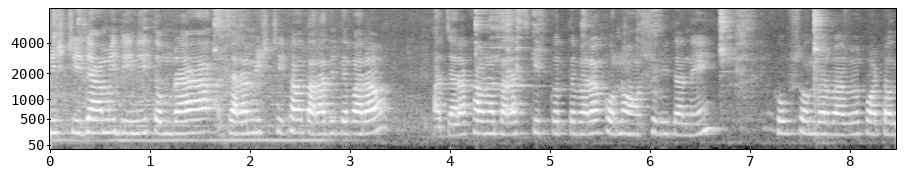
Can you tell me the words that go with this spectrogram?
মিষ্টিটা আমি দিইনি, তোমরা যারা মিষ্টি খাও তারা দিতে পারো, আর যারা খাও না তারা স্কিপ করতে পারো, কোনো অসুবিধা নেই। খুব সুন্দরভাবে পটল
